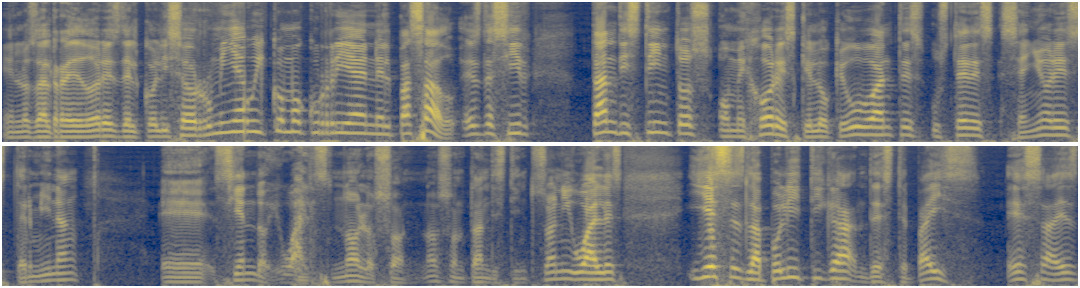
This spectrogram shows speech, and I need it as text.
en los alrededores del Coliseo Rumiñahui como ocurría en el pasado. Es decir, tan distintos o mejores que lo que hubo antes, ustedes, señores, terminan eh, siendo iguales. No lo son, no son tan distintos, son iguales. Y esa es la política de este país. Esa es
